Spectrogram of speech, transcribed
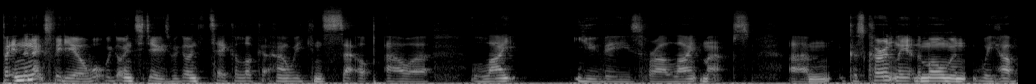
but in the next video, what we're going to do is we're going to take a look at how we can set up our light UVs for our light maps because um, currently at the moment we have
